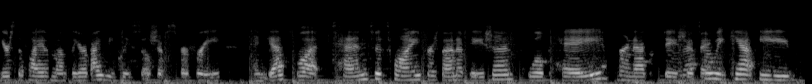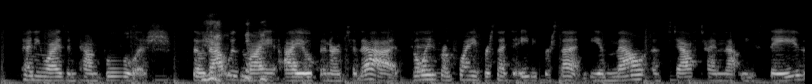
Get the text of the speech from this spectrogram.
year supply of monthly or biweekly still ships for free. And guess what? 10 to 20% of patients will pay for next day shipping. So we can't be penny wise and pound foolish. So that was my eye opener to that. Going from 20% to 80%, the amount of staff time that we save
